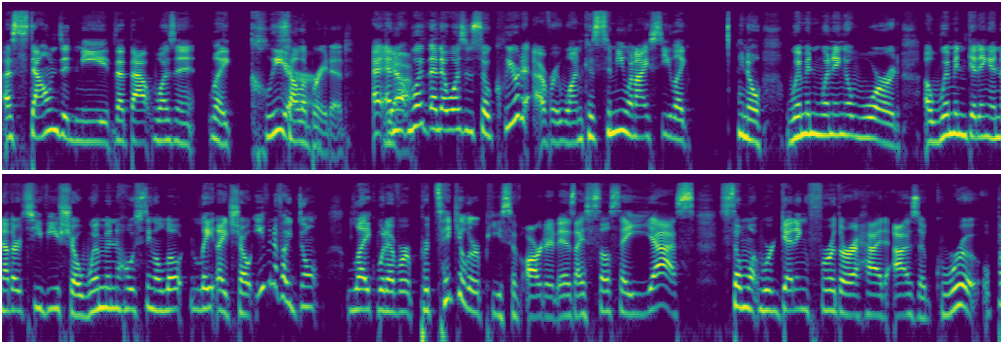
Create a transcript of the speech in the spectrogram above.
astounded me that that wasn't like clear. Celebrated. And, and, Yeah. it, was, and it wasn't so clear to everyone. Cause to me, when I see like, you know, women winning award, a women getting another TV show, women hosting a lo- late night show. Even if I don't like whatever particular piece of art it is, I still say yes. Somewhat, we're getting further ahead as a group,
